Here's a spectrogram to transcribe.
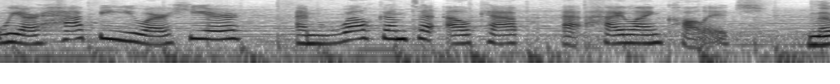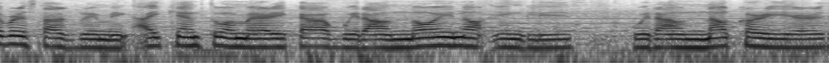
We are happy you are here and welcome to LCAP at Highline College. Never start dreaming. I came to America without knowing no English, without no careers,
